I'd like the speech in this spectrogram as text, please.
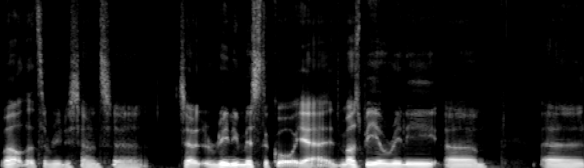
Well that's a really sounds uh, so really mystical. Yeah it must be a really um, uh,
